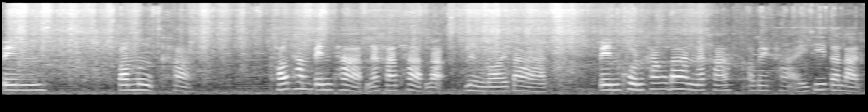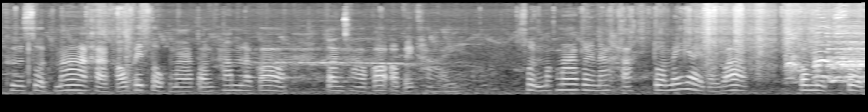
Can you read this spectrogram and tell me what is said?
เป็น ปลาหมึกค่ะ เขาทำเป็นถาดนะคะ ถาดละ 100 บาท เป็นคนข้างบ้านนะคะ เอาไปขายที่ตลาดคือสดมากค่ะ เขาไปตกมาตอนค่ำแล้วก็ตอนเช้าก็เอาไปขาย สดมากๆเลยนะคะ ตัวไม่ใหญ่แต่ว่าปลาหมึกสด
